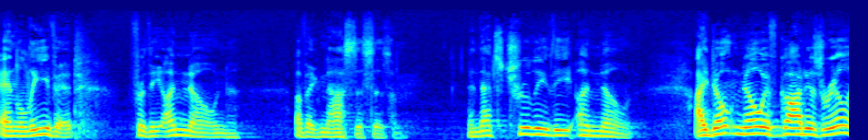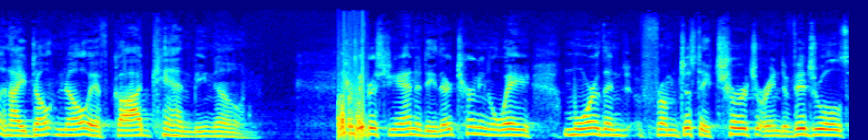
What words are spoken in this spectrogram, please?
and leave it for the unknown? of agnosticism. And that's truly the unknown. I don't know if God is real, and I don't know if God can be known. From Christianity, they're turning away more than from just a church or individuals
